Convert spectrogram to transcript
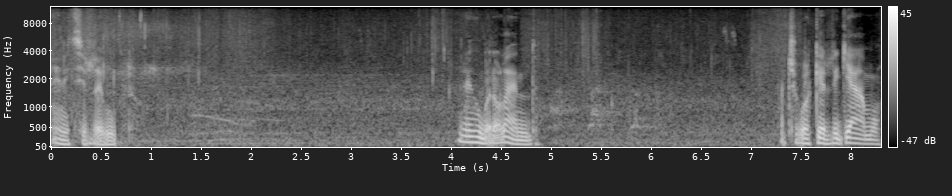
E inizia il recupero. Recupero lento. Faccio qualche richiamo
